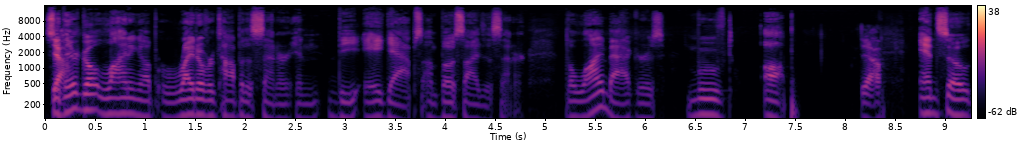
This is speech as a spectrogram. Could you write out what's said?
So Yeah. they're go lining up right over top of the center in the A gaps on both sides of the center. The linebackers moved up, Yeah. and so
